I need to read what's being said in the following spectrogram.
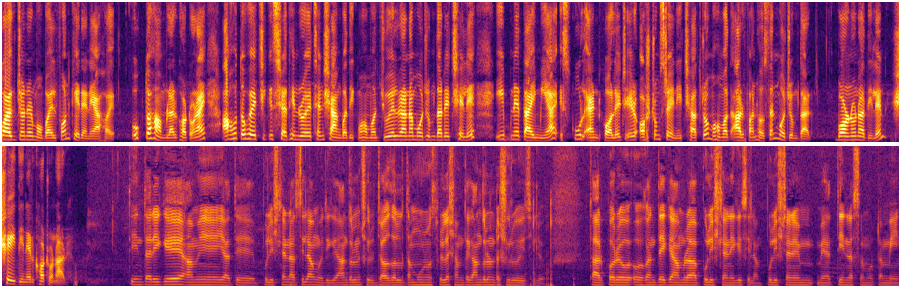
কয়েকজনের মোবাইল ফোন কেড়ে নেওয়া হয়। উক্ত হামলার ঘটনায় আহত হয়ে চিকিৎসাধীন রয়েছেন সাংবাদিক মোহাম্মদ জুয়েল রানা মজুমদারের ছেলে ইবনে তাইমিয়া, স্কুল অ্যান্ড কলেজের অষ্টম শ্রেণির ছাত্র মোহাম্মদ আরফান হোসেন মজুমদার। বর্ণনা দিলেন সেই দিনের ঘটনার। তিন তারিখে আমি ইয়াতে পুলিশ লাইন আসছিলাম, ওইদিকে আন্দোলন শুরু জাওদাল্লাহ মুন হসপিটালের সামনে থেকে আন্দোলনটা শুরু হয়েছিল। তারপরে ওখান থেকে আমরা পুলিশ লাইনে গেছিলাম। পুলিশ লাইনে তিন রাস্তার মোড়টা মেইন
